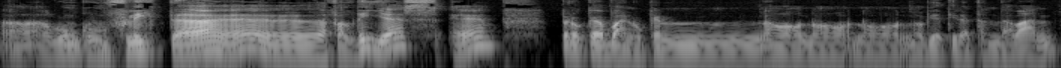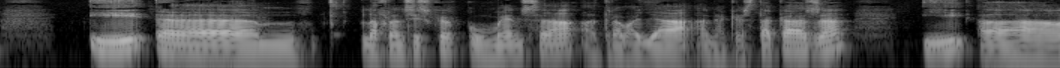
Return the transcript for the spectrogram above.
eh, algun conflicte eh, de faldilles, eh, però que, bueno, que no, no, no, no havia tirat endavant. I eh, la Francisca comença a treballar en aquesta casa i eh,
